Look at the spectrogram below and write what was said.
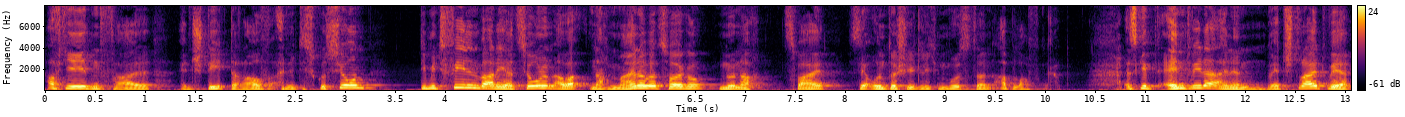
Auf jeden Fall entsteht darauf eine Diskussion, die mit vielen Variationen, aber nach meiner Überzeugung nur nach zwei sehr unterschiedlichen Mustern ablaufen kann. Es gibt entweder einen Wettstreit, wer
